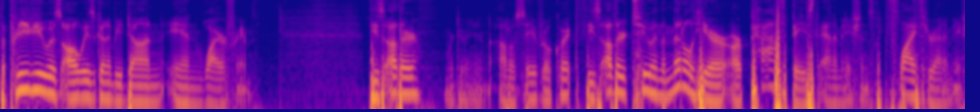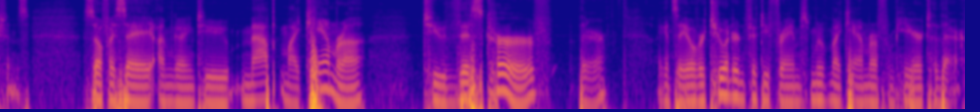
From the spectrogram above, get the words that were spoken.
The preview is always going to be done in wireframe. These other, we're doing an autosave real quick, these other two in the middle here are path-based animations, like fly-through animations. So if I say I'm going to map my camera to this curve there, I can say over 250 frames, move my camera from here to there.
